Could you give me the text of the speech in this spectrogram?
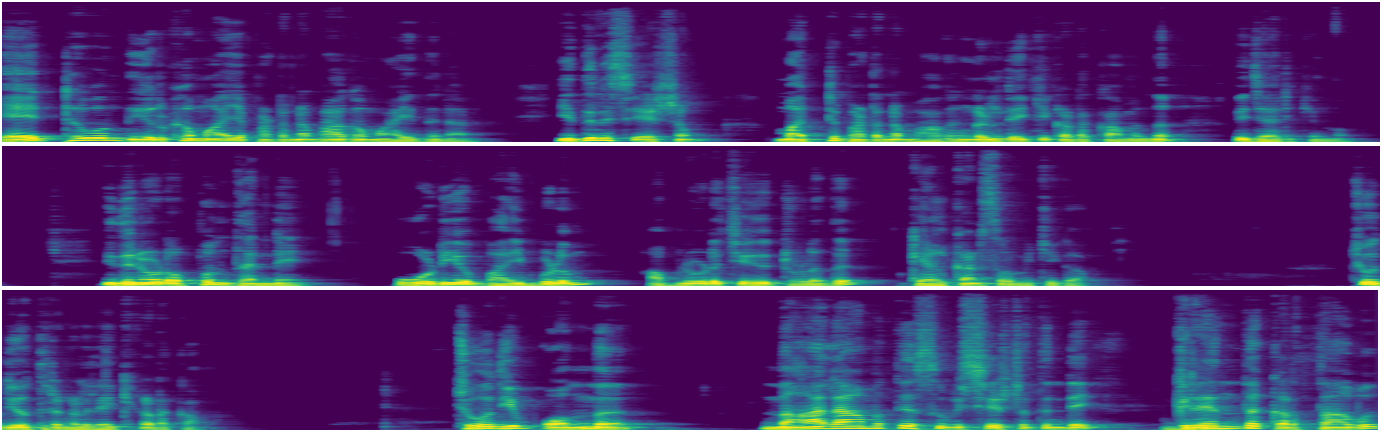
ഏറ്റവും ദീർഘമായ പഠനഭാഗമായതിനാൽ ഇതിനുശേഷം മറ്റ് പഠനഭാഗങ്ങളിലേക്ക് കടക്കാമെന്ന് വിചാരിക്കുന്നു. ഇതിനോടൊപ്പം തന്നെ ഓഡിയോ ബൈബിളും അപ്ലോഡ് ചെയ്തിട്ടുള്ളത് കേൾക്കാൻ ശ്രമിക്കുക. ചോദ്യോത്തരങ്ങളിലേക്ക് കടക്കാം. ചോദ്യം ഒന്ന് നാലാമത്തെ സുവിശേഷത്തിന്റെ ഗ്രന്ഥകർത്താവ്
